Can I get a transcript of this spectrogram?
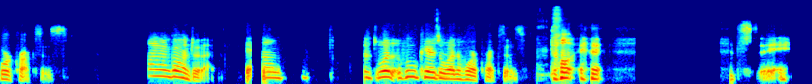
Horcruxes. I'm to go into that. Um, what, who cares what a Horcrux is? Don't, let's see.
